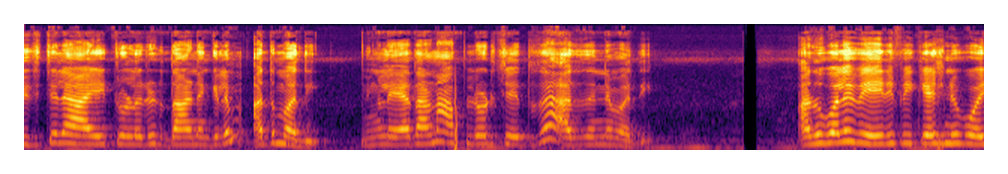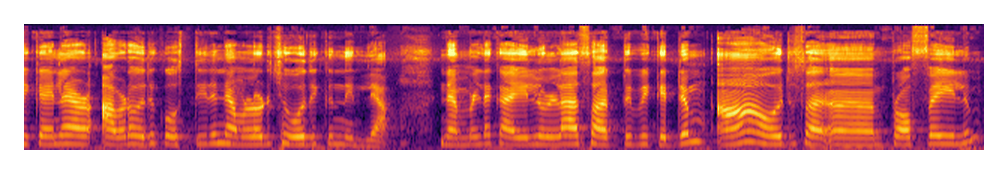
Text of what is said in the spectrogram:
ഡിജിറ്റൽ ആയിട്ടുള്ളൊരു ഇതാണെങ്കിലും അത് മതി. നിങ്ങൾ ഏതാണ് അപ്ലോഡ് ചെയ്തത് അത് തന്നെ മതി. അതുപോലെ വേരിഫിക്കേഷന് പോയി കഴിഞ്ഞാൽ അവ- അവിടെ ഒരു ക്വസ്റ്റ്യനും നമ്മളോട് ചോദിക്കുന്നില്ല. നമ്മളുടെ കയ്യിലുള്ള ആ സർട്ടിഫിക്കറ്റും ആ ഒരു പ്രൊഫൈലും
